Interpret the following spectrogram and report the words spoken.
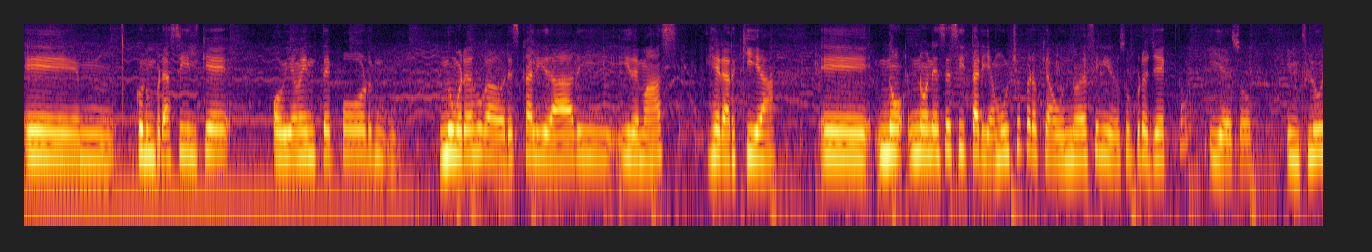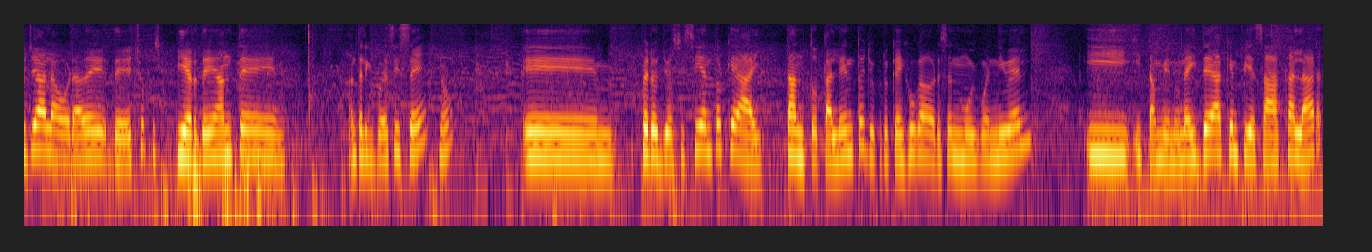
em, con un Brasil que obviamente por número de jugadores, calidad y, demás, jerarquía, eh, no, no necesitaría mucho, pero que aún no ha definido su proyecto y eso influye a la hora de, de hecho, pues pierde ante ante el equipo de CIC, ¿no? Eh, pero yo sí siento que hay tanto talento, yo creo que hay jugadores en muy buen nivel y, también una idea que empieza a calar,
